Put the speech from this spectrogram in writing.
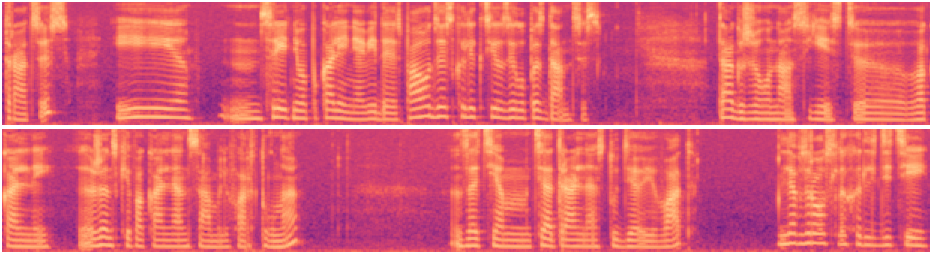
Трацис и среднего поколения вида Эспаудзес коллектив Зилупес Дансис. Также у нас есть э, вокальный, э, женский вокальный ансамбль «Фортуна», затем театральная студия «Виват», для взрослых и для детей.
